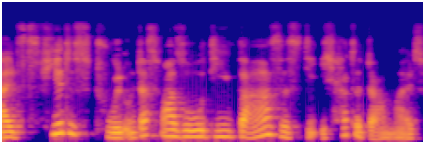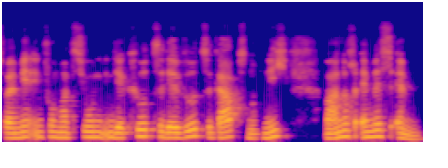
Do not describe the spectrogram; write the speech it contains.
als viertes Tool, und das war so die Basis, die ich hatte damals, weil mehr Informationen in der Kürze der Würze gab es noch nicht, war noch MSM.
